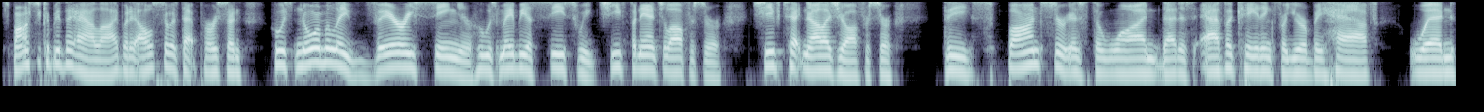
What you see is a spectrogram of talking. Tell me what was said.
sponsor could be the ally, but it also is that person who is normally very senior, who is maybe a C suite, chief financial officer, chief technology officer. The sponsor is the one that is advocating for your behalf when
